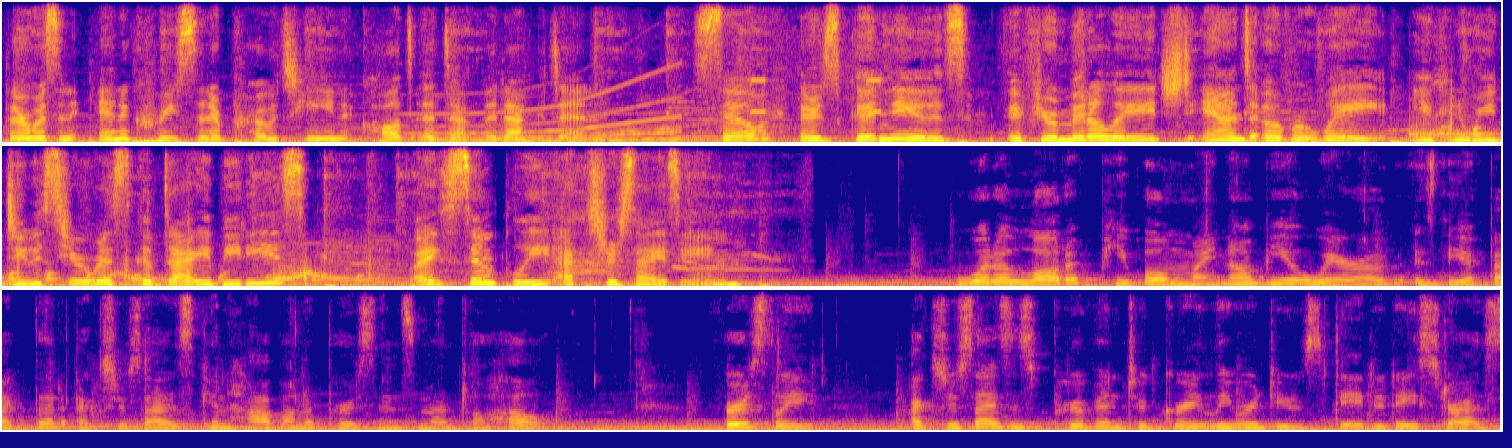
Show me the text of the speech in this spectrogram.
there was an increase in a protein called adiponectin. So, there's good news. If you're middle aged and overweight, you can reduce your risk of diabetes by simply exercising. What a lot of people might not be aware of is the effect that exercise can have on a person's mental health. Firstly, exercise is proven to greatly reduce day-to-day stress,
